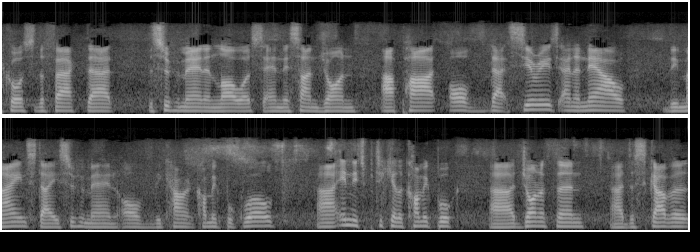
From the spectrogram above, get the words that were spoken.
because of the fact that the Superman and Lois and their son John are part of that series and are now the mainstay Superman of the current comic book world. Uh, in this particular comic book, uh, Jonathan uh, discovers,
